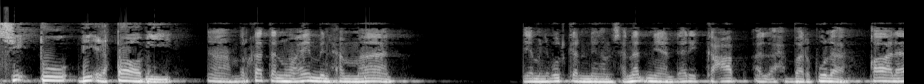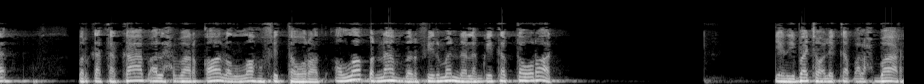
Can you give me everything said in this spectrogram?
syi'tu bi'iqabi. Nah, berkata Nuaim bin Hammad dia menyebutkan dengan sanadnya dari Ka'ab al-Ahbar pula. Qala berkata Ka'ab al-Ahbar qala Allah fi Taurat. Allah pernah berfirman dalam kitab Taurat yang dibaca oleh Ka'ab al-Ahbar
